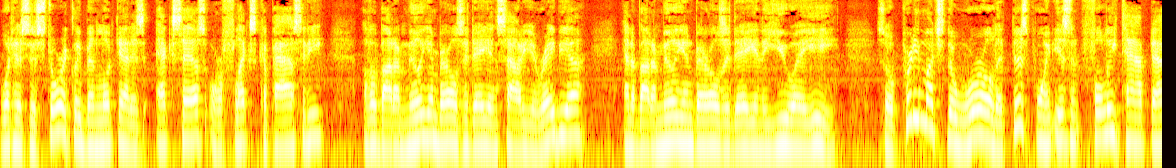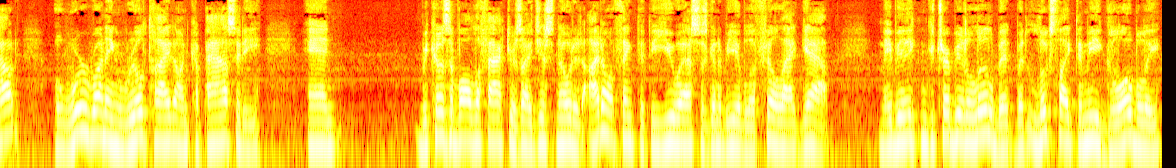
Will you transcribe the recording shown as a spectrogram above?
what has historically been looked at as excess or flex capacity of about a million barrels a day in Saudi Arabia and about a million barrels a day in the UAE. So, pretty much the world at this point isn't fully tapped out, but we're running real tight on capacity. And because of all the factors I just noted, I don't think that the U.S. is going to be able to fill that gap. Maybe they can contribute a little bit, but it looks like to me globally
